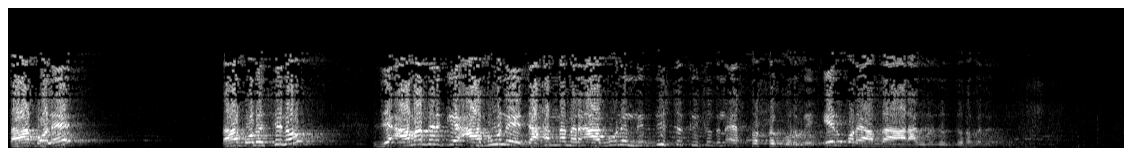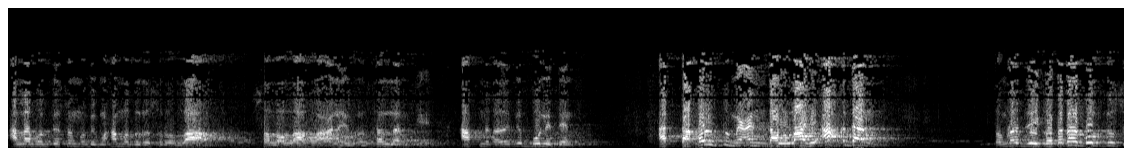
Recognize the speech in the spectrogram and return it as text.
তারা বলে, তারা বলেছিল যে আমাদেরকে আগুনে জাহান নামের আগুনে নির্দিষ্ট কিছুদিন স্পর্শ করবে। এরপরে আমরা আর আগুনে জ্বলতে হবে না। আল্লাহ বলতেছেন, নবী মোহাম্মদ রসুল্লাহ সাল্লাহ আলাইসাল্লামকে আপনি তাদেরকে বলে দেন আর তাহলে তুমি আহদান তোমরা যে কথাটা বলতেছ,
